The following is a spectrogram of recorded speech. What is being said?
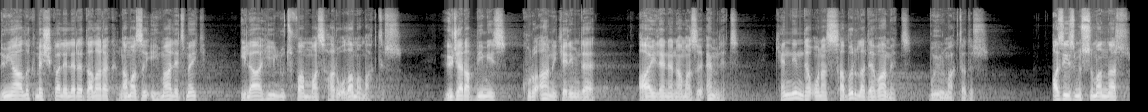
Dünyalık meşgalelere dalarak namazı ihmal etmek, ilahi lütfa mazhar olamamaktır. Yüce Rabbimiz Kur'an-ı Kerim'de ailene namazı emret, kendin de ona sabırla devam et buyurmaktadır. Aziz Müslümanlar,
